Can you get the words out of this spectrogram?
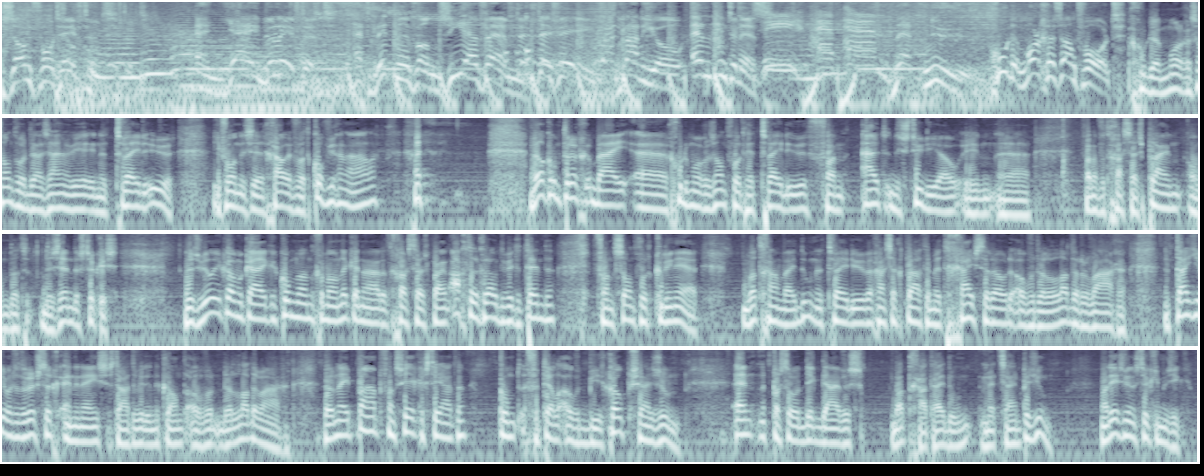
Zandvoort heeft het. En jij beleeft het. Het ritme van ZFM op tv, radio en internet. ZFM. Met nu. Goedemorgen Zandvoort. Goedemorgen Zandvoort, daar zijn we weer in het tweede uur. Yvonne is uh, gauw even wat koffie gaan halen. Welkom terug bij uh, Goedemorgen Zandvoort, het tweede uur vanuit de studio in, uh, vanaf het Gasthuisplein, omdat de zender stuk is. Dus wil je komen kijken, kom dan gewoon lekker naar het Gasthuisplein achter de grote witte tenten van Zandvoort Culinair. Wat gaan wij doen het tweede uur? We gaan straks praten met Gijs de Rode over de ladderwagen. Een tijdje was het rustig en ineens staat er weer in de krant over de ladderwagen. René Paap van Circus Theater komt vertellen over het bioscoopseizoen. En pastoor Dick Duivens, wat gaat hij doen met zijn pensioen? Maar is weer een stukje muziek.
